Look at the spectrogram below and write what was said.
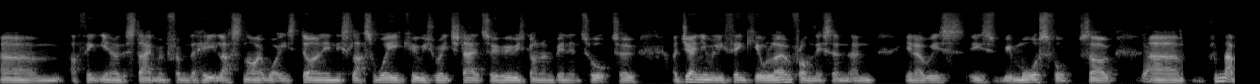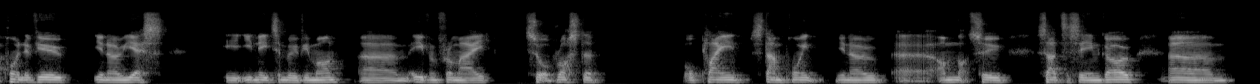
um, I think, you know, the statement from the Heat last night, what he's done in this last week, who he's reached out to, who he's gone and been and talked to, I genuinely think he'll learn from this and, and you know, he's, he's remorseful. So yeah. um, from that point of view, you know, yes, you need to move him on, um, even from a sort of roster or playing standpoint. You know, uh, I'm not too sad to see him go. Mm-hmm. Um,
